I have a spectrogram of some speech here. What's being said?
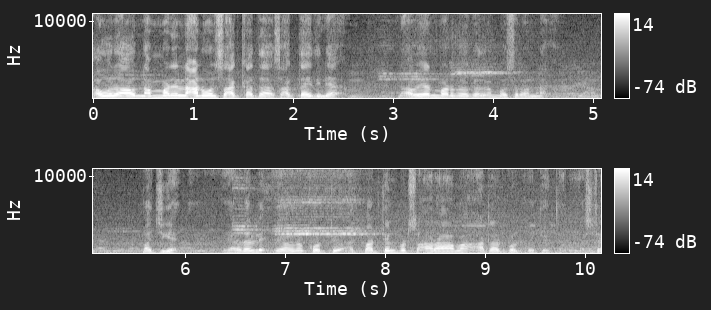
ಅವರು ಅವ್ರು ನಮ್ಮ ಮನೇಲಿ ನಾನು ಒಂದು ಸಾಕಾತ ಸಾಕ್ತಾ ಇದ್ದೀನಿ. ನಾವೇನು ಮಾಡಬೇಕಂದ್ರೆ ಮೊಸರನ್ನ ಮಜ್ಜಿಗೆ. ಎರಡಲ್ಲಿ ಯಾವುದೋ ಕೊಟ್ಟು ಅದು ಮಾಡಿ ತಿನ್ಬಿಟ್ಟು ಆರಾಮ ಆಟ ಆಡ್ಕೊಂಡು ಕೂತಿರ್ತಾರೆ. ಅಷ್ಟೇ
